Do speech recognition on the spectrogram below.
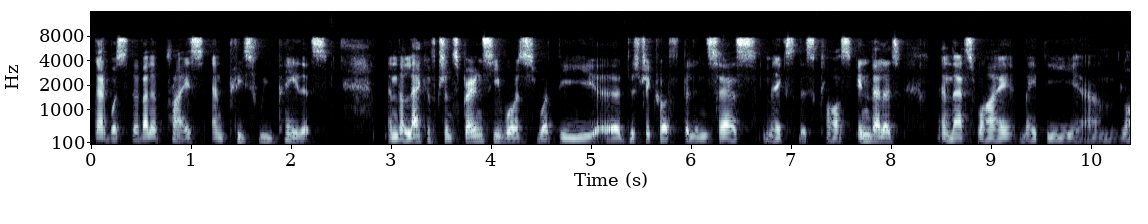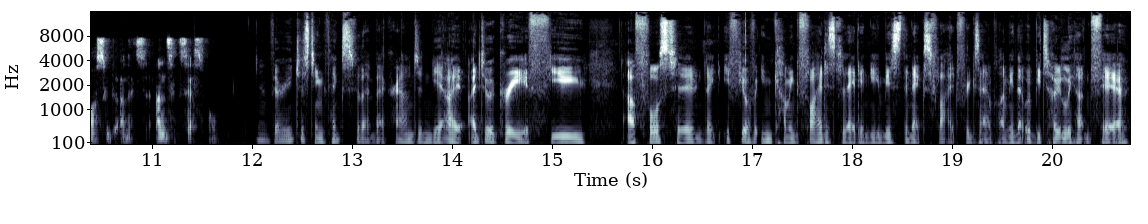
that was the valid price and please repay this. And the lack of transparency was what the uh, District Court of Berlin says makes this clause invalid, and that's why made the um, lawsuit un- unsuccessful. Yeah, very interesting. Thanks for that background. And yeah, I, I do agree. If you are forced to, like, if your incoming flight is delayed and you miss the next flight, for example, I mean, that would be totally unfair.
